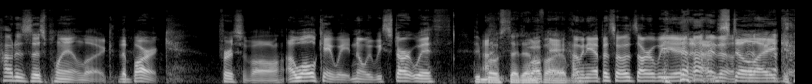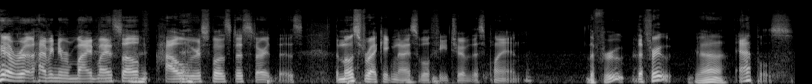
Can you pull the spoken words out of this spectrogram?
how does this plant look? The bark, first of all. Oh, well, okay, wait, no, we start with The most uh, well, Okay, identifiable. how many episodes are we in? And I I'm still like having to remind myself how we're supposed to start this. The most recognizable feature of this plant, The fruit. the fruit, Yeah. apples.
